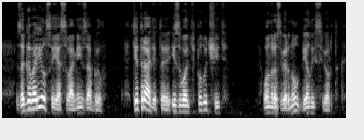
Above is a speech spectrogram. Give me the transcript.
— «заговорился я с вами и забыл. Тетради-то извольте получить». Он развернул белый сверток.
